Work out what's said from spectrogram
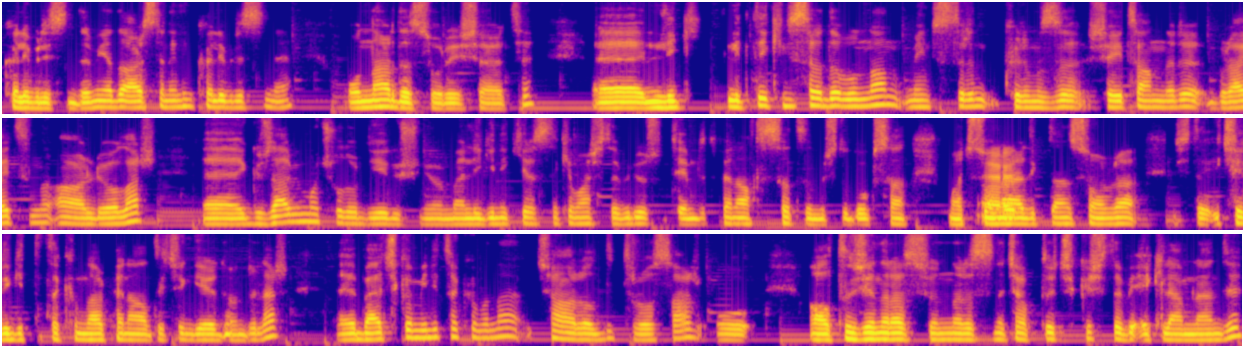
kalibresinde mi ya da Arsenal'in kalibresi ne? Onlar da soru işareti. E, lig ligde ikinci sırada bulunan Manchester'ın kırmızı şeytanları Brighton'ı ağırlıyorlar. Ee, güzel bir maç olur diye düşünüyorum. Ben ligin ilk yarısındaki maçta biliyorsun temdit penaltı satılmıştı 90 maç sona evet. erdikten sonra işte içeri gitti takımlar penaltı için geri döndüler. Ee, Belçika milli takımına çağrıldı Trossard. O altın jenerasyonun arasında yaptığı çıkış da bir eklemlendi.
